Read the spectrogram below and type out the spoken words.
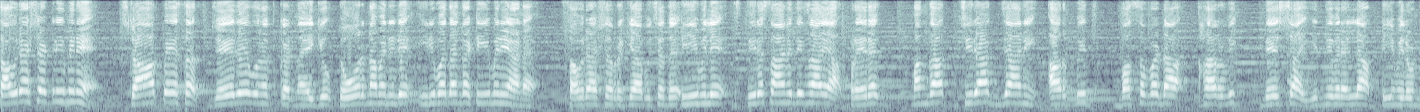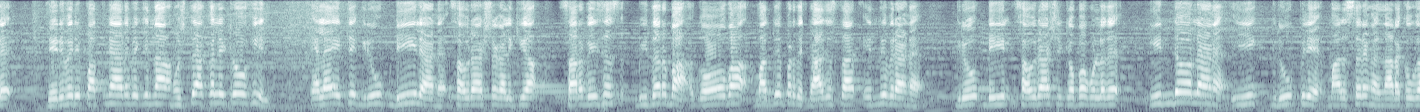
സൗരാഷ്ട്ര ടീമിനെ സ്റ്റാർ പേസർ ജയദേവ് ഉനത്കർ നയിക്കും. ടൂർണമെന്റിന്റെ ഇരുപതംഗ ടീമിനെയാണ് സൗരാഷ്ട്ര പ്രഖ്യാപിച്ചത്. ടീമിലെ സ്ഥിര സാന്നിധ്യങ്ങളായ പ്രേരക് മങ്കാത് ചിരാഗ് ജാനി അർബിദ് വസവഡ ഹർവിക് ദേശായ് എന്നിവരെല്ലാം ടീമിലുണ്ട്. ജനുവരി പത്തിന് ആരംഭിക്കുന്ന മുഷ്താഖ് അലി ട്രോഫിയിൽ എലൈറ്റ് ഗ്രൂപ്പ് ഡിയിലാണ് സൗരാഷ്ട്ര കളിക്കുക. സർവീസസ് വിദർഭ ഗോവ മധ്യപ്രദേശ് രാജസ്ഥാൻ എന്നിവരാണ് ഗ്രൂപ്പ് ഡിയിൽ സൗരാഷ്ട്രയ്ക്കൊപ്പം ഉള്ളത്. ഇൻഡോറിലാണ് ഈ ഗ്രൂപ്പിലെ മത്സരങ്ങൾ നടക്കുക.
